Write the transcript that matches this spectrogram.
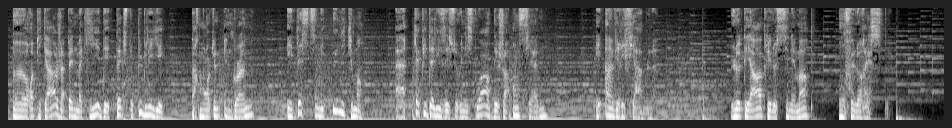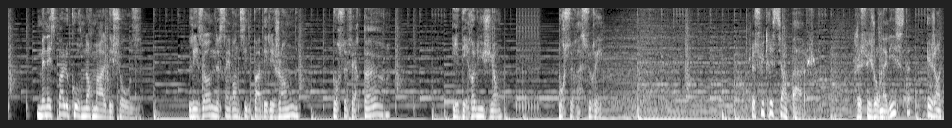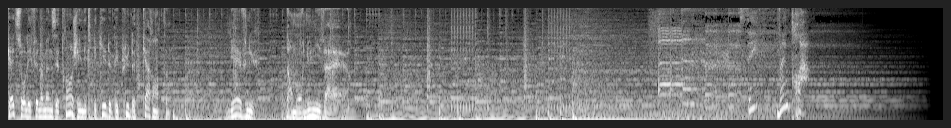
Un repiquage à peine maquillé des textes publiés par Martin Ingram est destiné uniquement à capitaliser sur une histoire déjà ancienne et invérifiable. Le théâtre et le cinéma ont fait le reste. Mais n'est-ce pas le cours normal des choses? Les hommes ne s'inventent-ils pas des légendes pour se faire peur et des religions pour se rassurer? Je suis Christian Page. Je suis journaliste et j'enquête sur les phénomènes étranges et inexpliqués depuis plus de 40 ans. Bienvenue dans mon univers.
